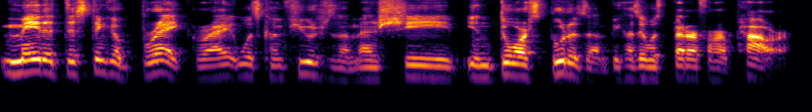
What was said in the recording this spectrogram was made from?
made a distinctive break right was Confucianism and she endorsed Buddhism because it was better for her power.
